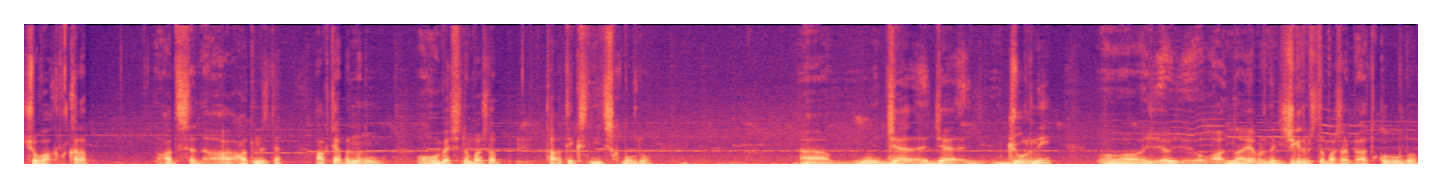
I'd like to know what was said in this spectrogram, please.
şu уақыт қарап атымызда октябрьдің 15-ні башлап тағы текісін итішік болды журни ноябрьдің 20-сінде башлап атқыл болды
